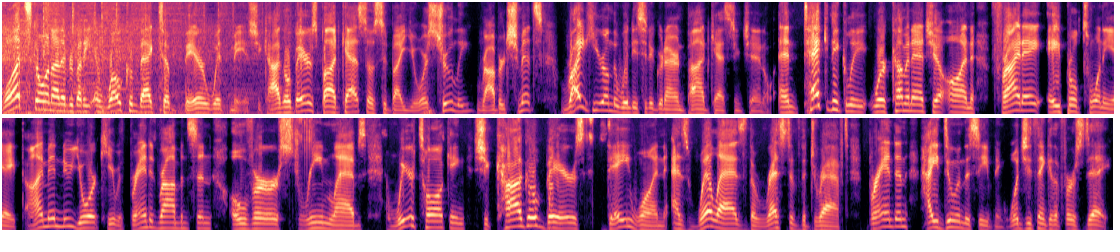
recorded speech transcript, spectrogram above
What's going on, everybody, and welcome back to Bear With Me, a Chicago Bears podcast hosted by yours truly, Robert Schmitz, right here on the Windy City Gridiron podcasting channel. And technically, we're coming at you on Friday, April 28th. I'm in New York here with Brandon Robinson over Streamlabs, and we're talking Chicago Bears day one as well as the rest of the draft. Brandon, how you doing this evening? What'd you think of the first day?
